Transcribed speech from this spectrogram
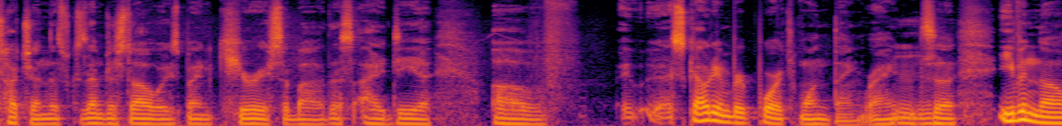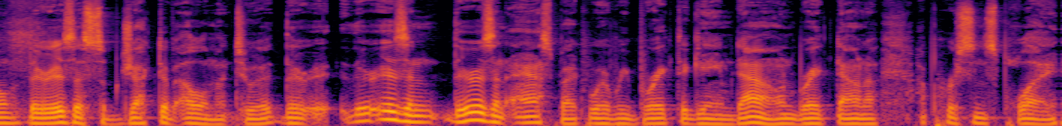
touch on this because I've just always been curious about this idea of a scouting report's one thing, right? Mhm. So even though there is a subjective element to it, there there is an there is an aspect where we break the game down, break down a, a person's play,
